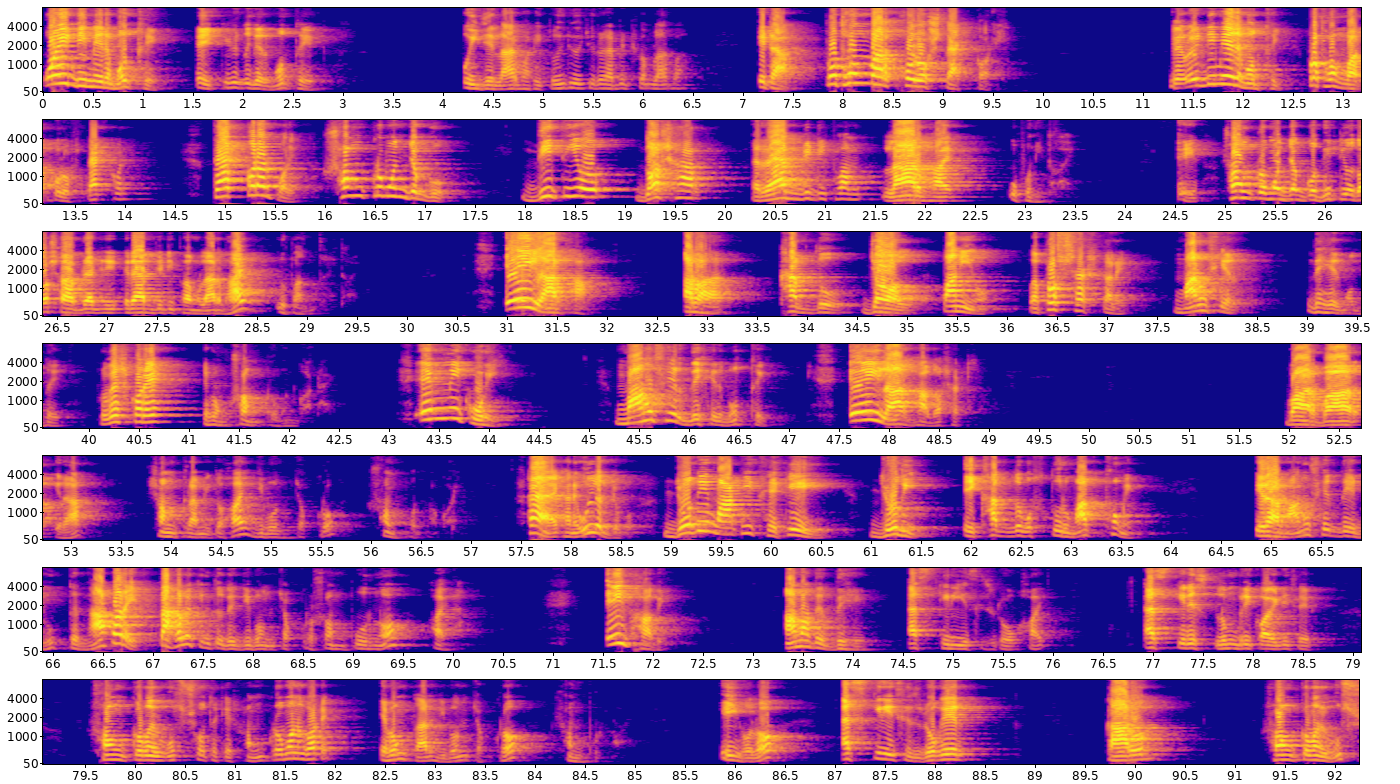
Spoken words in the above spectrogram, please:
ওই ডিমের মধ্যে, এই কিছুদিনের মধ্যে ওই যে লার্ভাটি তৈরি হয়েছিল র্যাবিডিফর্ম লার্ভা এটা প্রথমবার খোলস ত্যাগ করে। ওই ডিমের মধ্যেই প্রথমবার খোলস ত্যাগ করে। ত্যাগ করার পরে সংক্রমণযোগ্য দ্বিতীয় দশার র্যাবডিটিফর্ম লার্ভায় উপনীত হয়। এই সংক্রমণযোগ্য দ্বিতীয় দশা র্যাবডিটিফর্ম লার্ভায় রূপান্তরিত হয়। এই লার্ভা আবার খাদ্য, জল, পানীয় বা প্রশ্বাসকালে মানুষের দেহের মধ্যে প্রবেশ করে এবং সংক্রমণ ঘটায়। এমনি করেই মানুষের দেহের মধ্যে এই লার্ভা দশাটি বারবার এরা সংক্রামিত হয়, জীবনচক্র সম্পন্ন করে। হ্যাঁ এখানে উল্লেখযোগ্য। যদি মাটি থেকে, যদি এই খাদ্যবস্তুর মাধ্যমে এরা মানুষের দেহে ঢুকতে না পারে, তাহলে কিন্তু এদের জীবনচক্র সম্পূর্ণ হয় না। এইভাবে আমাদের দেহে অ্যাসকেরিয়েসিস রোগ হয়। অ্যাসকেরিস লুম্ব্রিকয়েডিসের সংক্রমণের উৎস থেকে সংক্রমণ ঘটে। এবং তার জীবনচক্র সম্পূর্ণ হয় এই হল অ্যাসকিরিসিস রোগের কারণ, সংক্রমণের উৎস,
